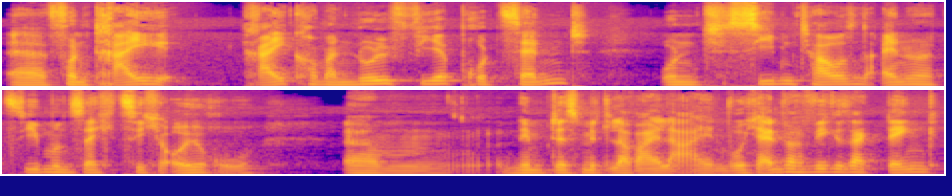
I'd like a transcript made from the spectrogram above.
äh, von 3,04 Prozent und 7.167 Euro ähm, nimmt es mittlerweile ein, wo ich einfach, wie gesagt, denke,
